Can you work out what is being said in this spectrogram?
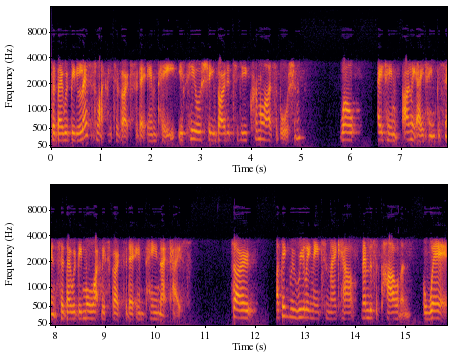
said they would be less likely to vote for their MP if he or she voted to decriminalise abortion. Well, 18, only 18% said they would be more likely to vote for their MP in that case. So I think we really need to make our members of parliament aware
